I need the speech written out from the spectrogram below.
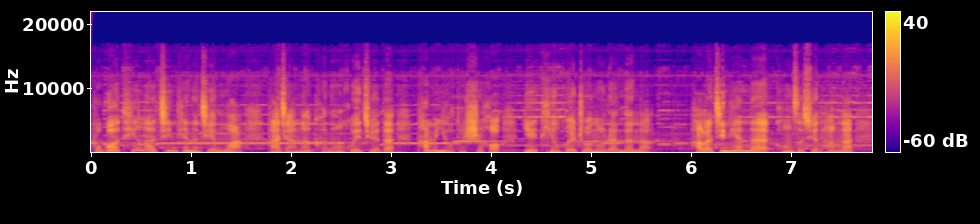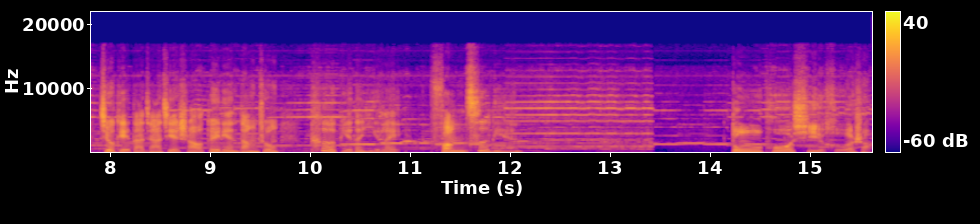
不过听了今天的节目啊，大家呢可能会觉得他们有的时候也挺会捉弄人的呢。好了，今天的孔子学堂呢，就给大家介绍对联当中特别的一类讽刺联。东坡戏和尚。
